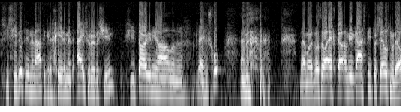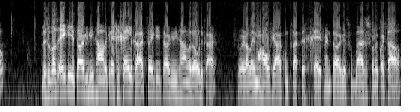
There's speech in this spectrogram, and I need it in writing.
Dus je ziet het inderdaad, ik regeerde met ijzeren regime. Als je je target niet haalde, dan kreeg je een schop. En, nee, maar het was wel echt een Amerikaans type salesmodel. Dus het was één keer je target niet halen, kreeg je gele kaart. Twee keer je target niet halen, rode kaart. Dus er werden alleen maar half jaar contracten gegeven en targets op basis van een kwartaal.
